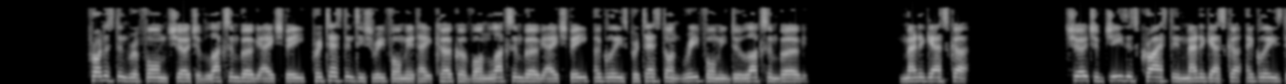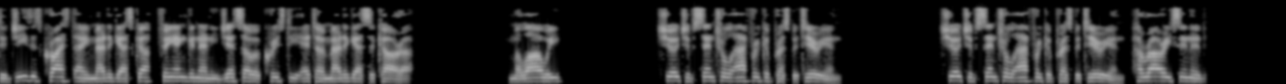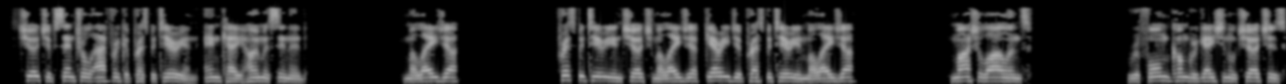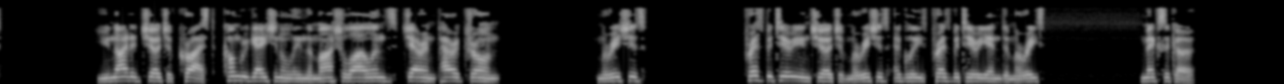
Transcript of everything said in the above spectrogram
Protestant Reformed Church of Luxembourg HB Protestantische Reformierte Kirche von Luxembourg HB Église Protestante Réformée du Luxembourg. Madagascar. Church of Jesus Christ in Madagascar, Église de Jesus Christ à Madagascar, Fiangonani Jesu Christi eto Madagascara. Malawi. Church of Central Africa Presbyterian Church of Central Africa Presbyterian, Harare Synod. Church of Central Africa Presbyterian, Nkhoma Synod. Malaysia. Presbyterian Church Malaysia, Gereja Presbyterian Malaysia. Marshall Islands. Reformed Congregational Churches. United Church of Christ, Congregational in the Marshall Islands, Jaran Parakdron Mauritius Presbyterian Church of Mauritius, Église Presbyterienne de Maurice Mexico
